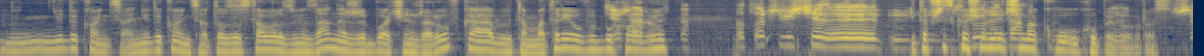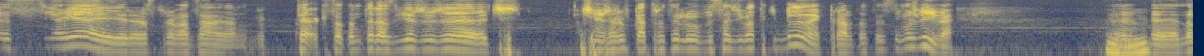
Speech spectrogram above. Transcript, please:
No nie do końca, nie do końca. To zostało rozwiązane, że była ciężarówka, był tam materiał wybuchowy. Ciężarówka? No to oczywiście... I to wszystko się nie trzyma kupy po prostu. Przez CIA rozprowadzane. Kto tam teraz wierzy, że ciężarówka trotylu wysadziła taki budynek, prawda? To jest niemożliwe. Mhm. No,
